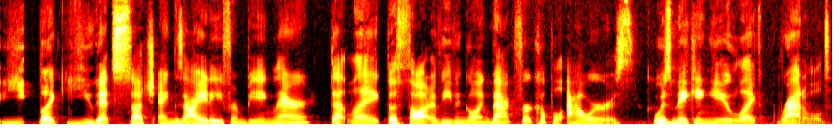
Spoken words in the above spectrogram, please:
you, like you get such anxiety from being there that like the thought of even going back for a couple hours was making you like rattled.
